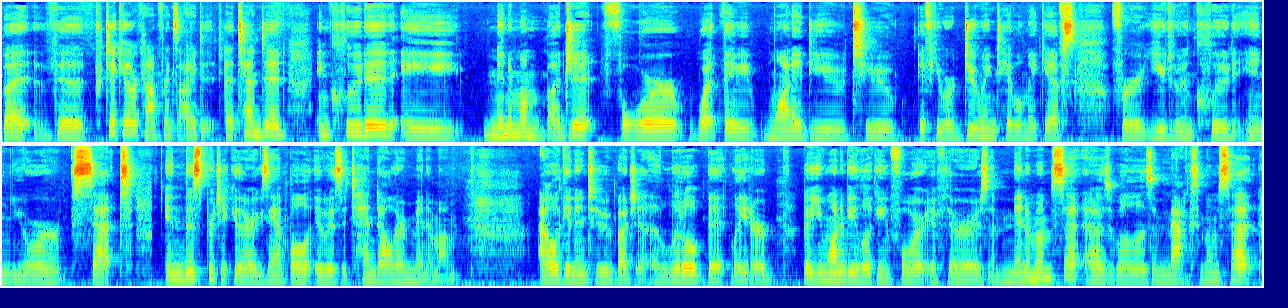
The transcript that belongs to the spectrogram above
But the particular conference I attended included a minimum budget for what they wanted you to, if you were doing TableMate gifts, for you to include in your set. In this particular example, it was a $10 minimum. I'll get into budget a little bit later, but you want to be looking for if there is a minimum set as well as a maximum set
